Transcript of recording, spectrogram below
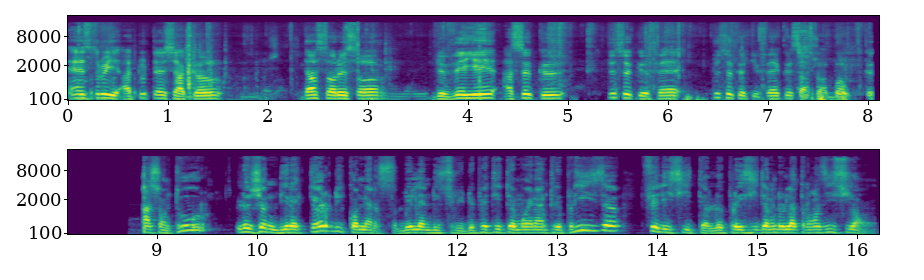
instruit à tout un chacun dans son ressort de veiller à ce que tout ce que, fait, tout ce que tu fais, que ça soit bon. À son tour, le jeune directeur du commerce de l'industrie de petites et moyennes entreprises félicite le président de la transition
